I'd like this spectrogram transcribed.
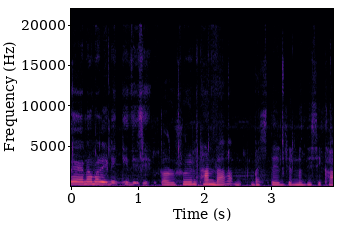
দেখেন আমার এটি কি দিছে? তোর শরীর ঠান্ডা বাঁচতে এর জন্য দিছি খা।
